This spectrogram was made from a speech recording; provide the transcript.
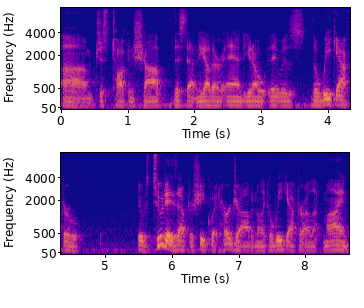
um, just talking shop, this, that, and the other. And you know, it was the week after it was two days after she quit her job and like a week after I left mine.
